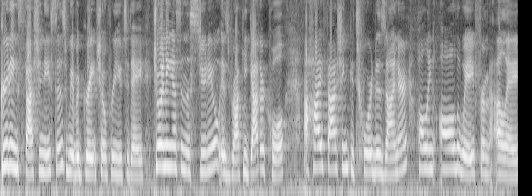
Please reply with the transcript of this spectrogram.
Greetings, fashionistas. We have a great show for you today. Joining us in the studio is Rocky Gathercole, a high fashion couture designer hauling all the way from LA.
